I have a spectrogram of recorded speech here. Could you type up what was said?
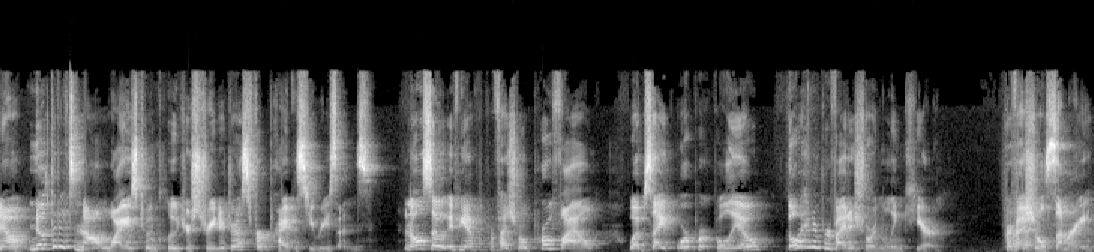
Now, note that it's not wise to include your street address for privacy reasons. And also, if you have a professional profile, website, or portfolio, go ahead and provide a shortened link here. Professional summary.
